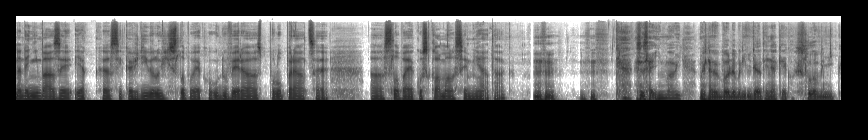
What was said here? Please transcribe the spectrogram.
na denní bázi, jak si každý vyloží slovo jako důvěra, spolupráce, a slova jako zklamal si mě a tak. Mm-hmm. Zajímavý. Možná by bylo dobrý udělat i nějaký jako slovník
